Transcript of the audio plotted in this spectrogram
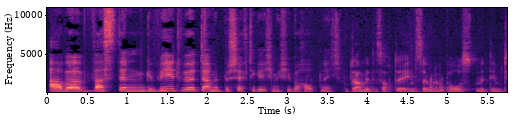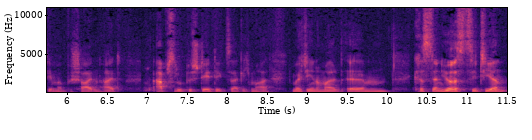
Aber was denn gewählt wird, damit beschäftige ich mich überhaupt nicht. Und damit ist auch der Instagram-Post mit dem Thema Bescheidenheit absolut bestätigt, sag ich mal. Ich möchte hier nochmal ähm, Christian Jörs zitieren,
